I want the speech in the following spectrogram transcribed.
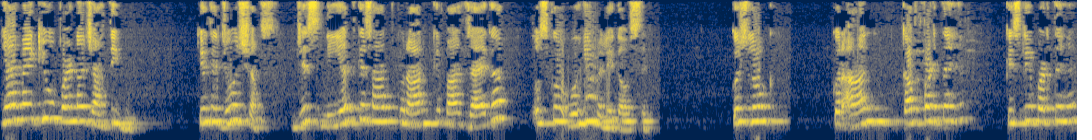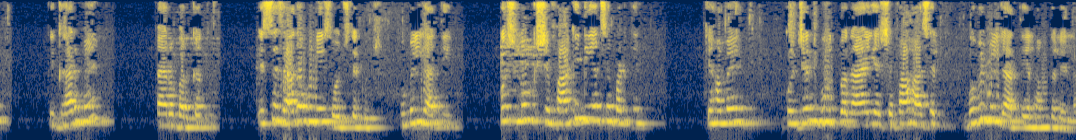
یا میں کیوں پڑھنا چاہتی ہوں؟ کیونکہ جو شخص جس نیت کے ساتھ قرآن کے پاس جائے گا، اس کو وہی ملے گا اس سے۔ کچھ لوگ قرآن کب پڑھتے ہیں؟ کس لیے پڑھتے ہیں؟ کہ گھر میں و برکت اس سے زیادہ وہ نہیں سوچتے کچھ، وہ مل جاتی۔ کچھ لوگ شفا کی نیت سے پڑھتے ہیں کہ ہمیں کوئی جن بھوت بگائے یا شفا حاصل، وہ بھی مل جاتی ہے الحمد للہ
